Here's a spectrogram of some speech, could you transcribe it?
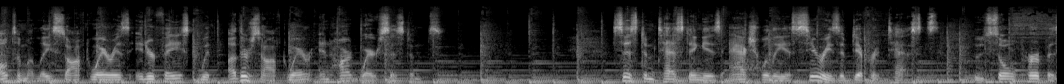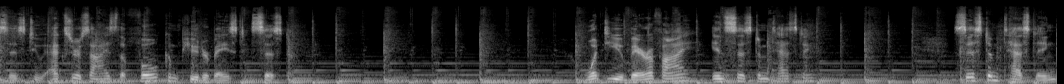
Ultimately, software is interfaced with other software and hardware systems. System testing is actually a series of different tests whose sole purpose is to exercise the full computer-based system. What do you verify in system testing? System testing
